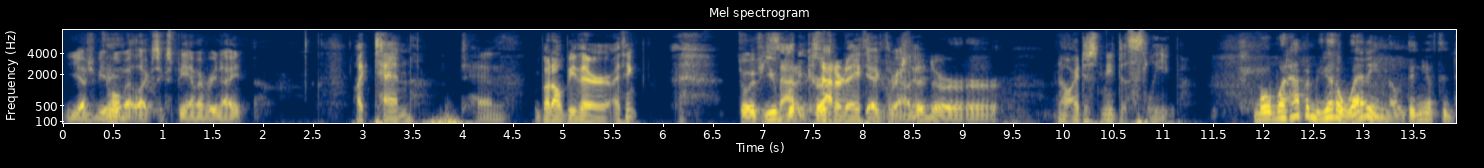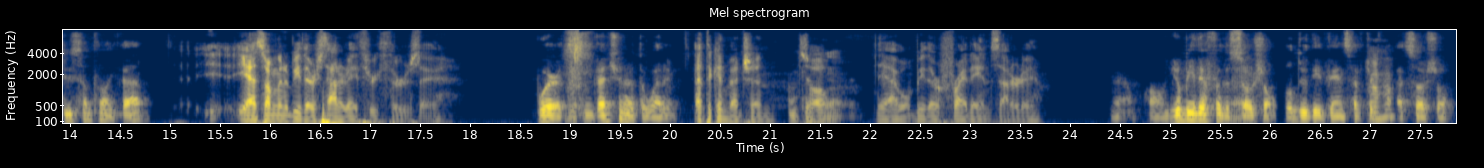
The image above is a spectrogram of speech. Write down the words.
You have to be home at like 6 p.m. every night? Like ten, 10. but I'll be there. I think. So if you Sat- break curfew, Saturday you through get grounded or No, I just need to sleep. Well, what happened? You had a wedding though, didn't you have to do something like that? Yeah, so I'm going to be there Saturday through Thursday Where at the convention or at the wedding? at the convention. Okay. So Yeah. yeah, I won't be there Friday and Saturday. Yeah. Well, you'll be there for the Yeah. social. We'll do the advanced after Mhm. combat social.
